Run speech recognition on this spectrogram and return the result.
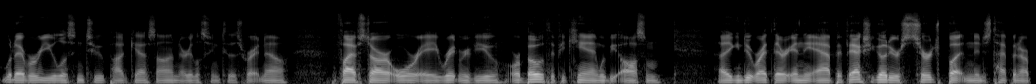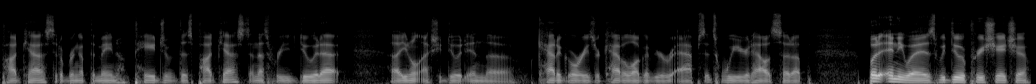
whatever you listen to podcasts on, or you're listening to this right now. Five star or a written review, or both if you can, would be awesome. Uh, you can do it right there in the app. If you actually go to your search button and just type in our podcast, it'll bring up the main page of this podcast, and that's where you do it at. Uh, you don't actually do it in the categories or catalog of your apps. It's weird how it's set up. But anyways, we do appreciate you.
